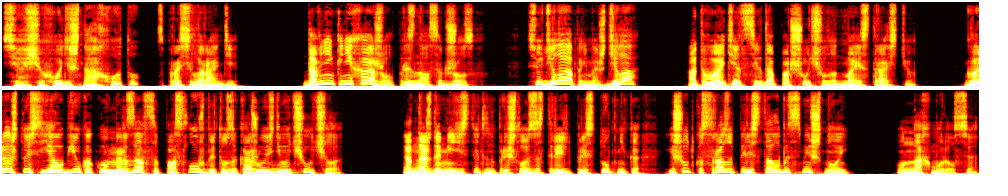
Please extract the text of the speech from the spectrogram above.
«Все еще ходишь на охоту?» — спросила Ранди. «Давненько не хаживал», — признался Джозеф. «Все дела, понимаешь, дела. А твой отец всегда подшучивал над моей страстью. Говорил, что если я убью какого мерзавца по службе, то закажу из него чучело. Однажды мне действительно пришлось застрелить преступника, и шутка сразу перестала быть смешной. Он нахмурился.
